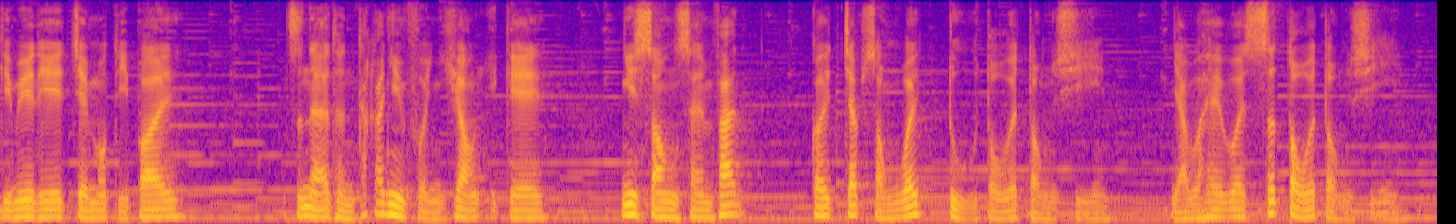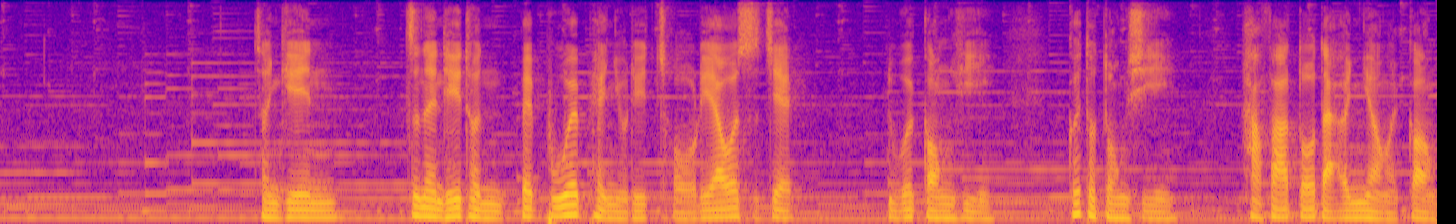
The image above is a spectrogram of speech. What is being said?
今日嘅节目底摆，只能同大家人分享一个。你上生法，该接上为多到的东西，也会系为失到的东西。曾经，只能提屯北部的朋友的错了的时节，如何讲起？许多东西，合法多大恩样的讲。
